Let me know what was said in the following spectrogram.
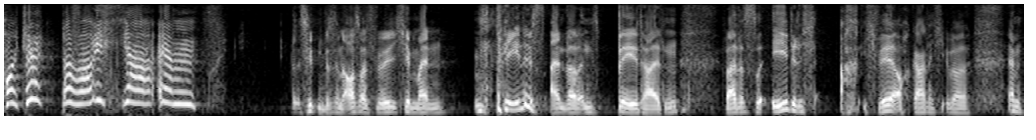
heute, da war ich ja, ähm, Das sieht ein bisschen aus, als würde ich hier meinen Penis einfach ins Bild halten, weil das so edrig. Ach, ich will auch gar nicht über. Ähm,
